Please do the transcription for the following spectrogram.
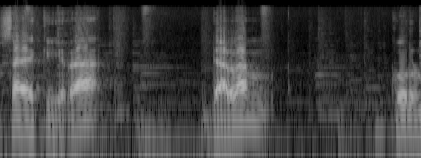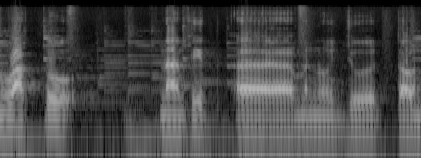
saya kira dalam kurun waktu nanti e, menuju tahun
